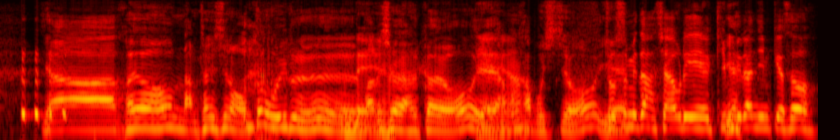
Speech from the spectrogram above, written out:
야, 과연 남창희 씨는 어떤 오일을 네. 바르셔야 할까요? 예, 예. 한번 가보시죠. 예. 좋습니다. 자, 우리 김미라님께서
